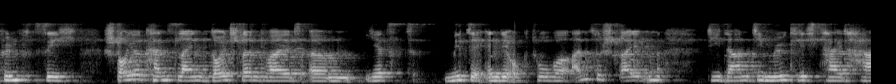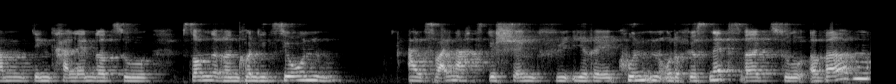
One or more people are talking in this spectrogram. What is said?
50 ähm, Steuerkanzleien deutschlandweit ähm, jetzt Mitte, Ende Oktober anzuschreiben, die dann die Möglichkeit haben, den Kalender zu besonderen Konditionen als Weihnachtsgeschenk für ihre Kunden oder fürs Netzwerk zu erwerben.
